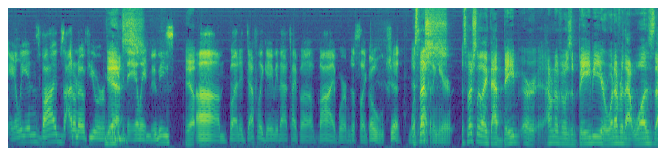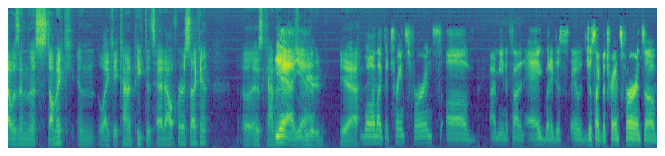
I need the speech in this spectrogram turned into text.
aliens vibes. I don't know if you were big into the alien movies, yep. um, but it definitely gave me that type of vibe where I'm just like, oh shit, what's Especially- happening here? especially like that baby or i don't know if it was a baby or whatever that was that was in the stomach and like it kind of peeked its head out for a second uh, it was kind of Yeah, yeah. weird yeah Well, and like the transference of, I mean, it's not an egg, but it just it was just like the transference of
